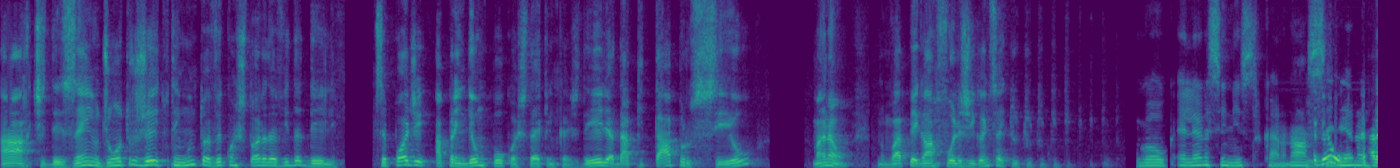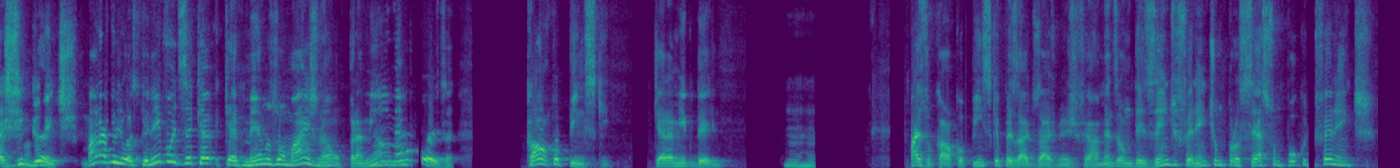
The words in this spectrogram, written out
arte, desenho de um outro jeito. Tem muito a ver com a história da vida dele. Você pode aprender um pouco as técnicas dele, adaptar para o seu, mas não, não vai pegar uma folha gigante e sair tudo. Tu, tu, tu, ele era sinistro, cara. Nossa, ele era... cara, gigante, maravilhoso. Eu nem vou dizer que é, que é menos ou mais, não. Para mim, não, mesma não. coisa. Karl Kopinski, que era amigo dele. Uhum. Mas o Karl Kopinski, apesar de usar as mesmas ferramentas, é um desenho diferente, um processo um pouco diferente.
